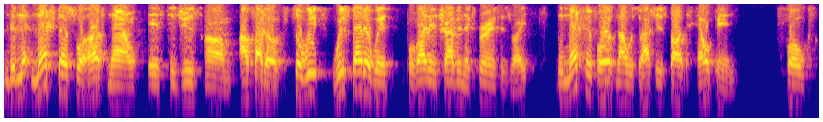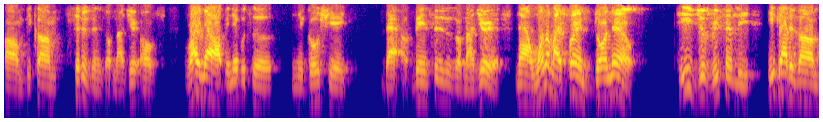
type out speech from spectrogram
the ne- next steps for us now is to just um, outside of so we we started with providing traveling experiences, right? The next thing for us now is to actually start helping folks um, become citizens of Nigeria. Of right now, I've been able to negotiate that being citizens of Nigeria. Now, one of my friends, Dornell, he just recently he got his um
